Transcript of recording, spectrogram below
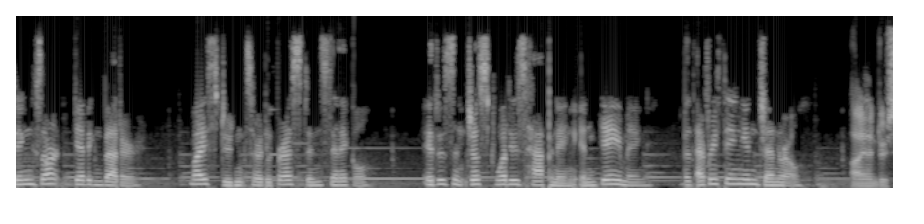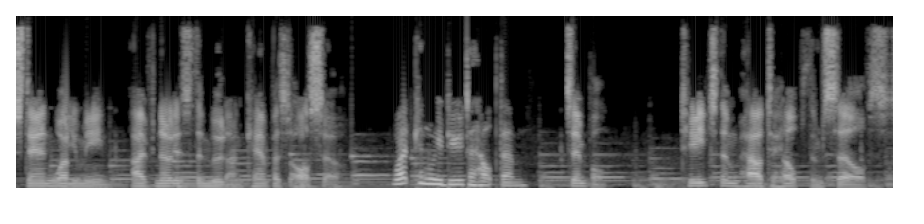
Things aren't getting better. My students are depressed and cynical. It isn't just what is happening in gaming, but everything in general. I understand what you mean. I've noticed the mood on campus also. What can we do to help them? Simple. Teach them how to help themselves.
